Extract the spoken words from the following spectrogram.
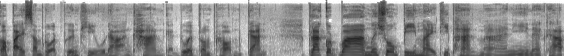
ก็ไปสำรวจพื้นผิวดาวอังคารกันด้วยพร้อม ๆ กัน ปรากฏว่าเมื่อช่วงปีใหม่ที่ผ่านมานี้นะครับ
